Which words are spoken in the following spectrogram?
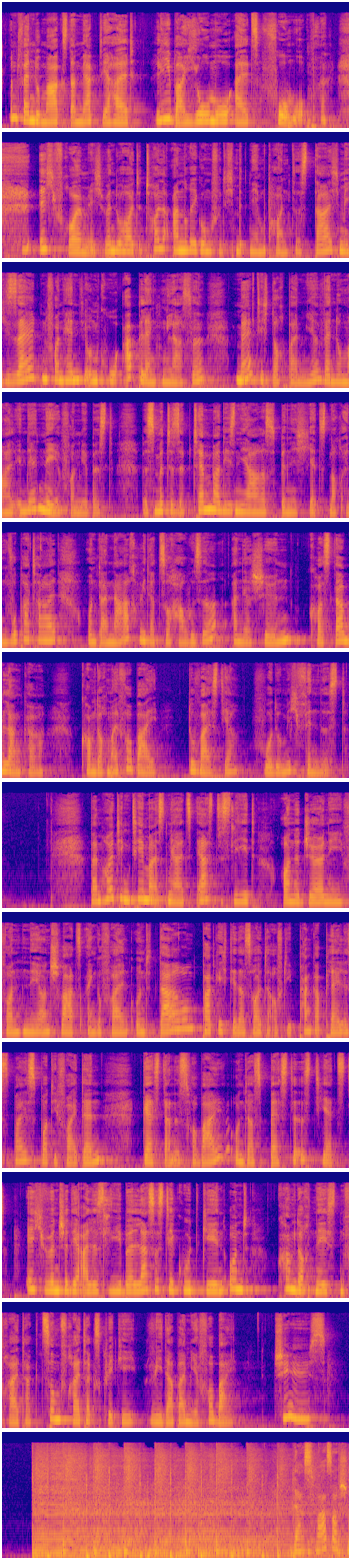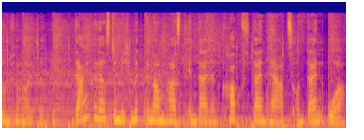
Und wenn du magst, dann merk dir halt, Lieber Jomo als FOMO. Ich freue mich, wenn du heute tolle Anregungen für dich mitnehmen konntest. Da ich mich selten von Handy und Co. ablenken lasse, melde dich doch bei mir, wenn du mal in der Nähe von mir bist. Bis Mitte September diesen Jahres bin ich jetzt noch in Wuppertal und danach wieder zu Hause an der schönen Costa Blanca. Komm doch mal vorbei. Du weißt ja, wo du mich findest. Beim heutigen Thema ist mir als erstes Lied On a Journey von Neon Schwarz eingefallen und darum packe ich dir das heute auf die Punker Playlist bei Spotify, denn gestern ist vorbei und das Beste ist jetzt. Ich wünsche dir alles Liebe, lass es dir gut gehen und komm doch nächsten Freitag zum Freitagsquickie wieder bei mir vorbei. Tschüss! Das war's auch schon für heute. Danke, dass du mich mitgenommen hast in deinen Kopf, dein Herz und dein Ohr.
